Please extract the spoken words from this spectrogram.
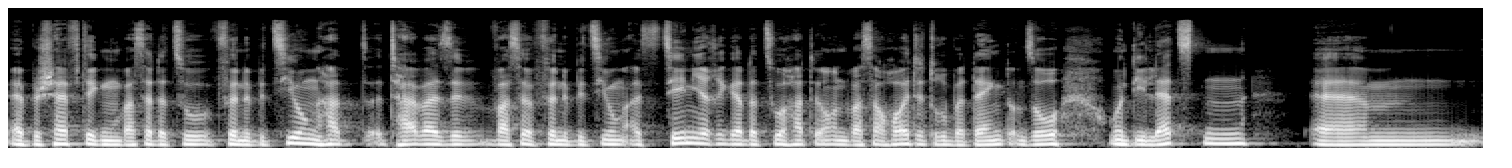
äh, beschäftigen, was er dazu für eine Beziehung hat, teilweise was er für eine Beziehung als Zehnjähriger dazu hatte und was er heute drüber denkt und so. Und die letzten ähm,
